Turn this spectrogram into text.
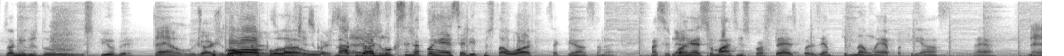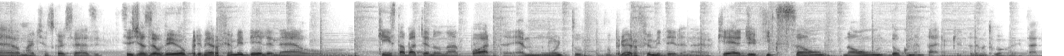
Os amigos do Spielberg. É, o George o Coppola, Lucas, o... Não, o George Lucas você já conhece ali com Star Wars, você é criança, né? Mas você é. conhece o Martin Scorsese, por exemplo, que não é para criança, né? É, o Martin Scorsese. Esses dias eu vi o primeiro filme dele, né? O Quem Está Batendo na Porta. É muito. O primeiro filme dele, né? Que é de ficção, não documentário, porque ele faz muito documentário.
